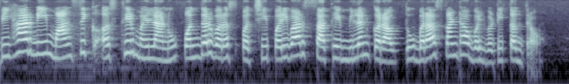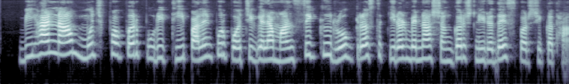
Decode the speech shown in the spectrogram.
બિહારની માનસિક અસ્થિર મહિલાનું પંદર વર્ષ પછી પરિવાર સાથે મિલન કરાવતું બનાસકાંઠા વહીવટી તંત્ર. બિહારના મુઝફ્ફરપુરીથી પાલનપુર પહોંચી ગયેલા માનસિક રોગગ્રસ્ત કિરણબેનના સંઘર્ષની હૃદયસ્પર્શી કથા.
